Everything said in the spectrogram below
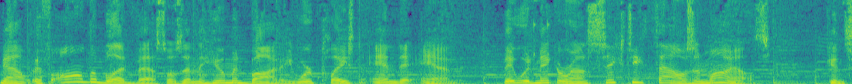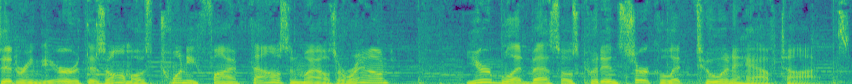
Now, if all the blood vessels in the human body were placed end to end, they would make around 60,000 miles. Considering the Earth is almost 25,000 miles around, your blood vessels could encircle it two and a half times.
